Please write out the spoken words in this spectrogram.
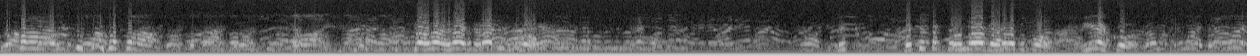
Ну, Валік, ну що за пас? Все, грай, грайте, грайте футбол! Ти, Дайте так добре грав футбол. Віко! Рома, тримай, тримай!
